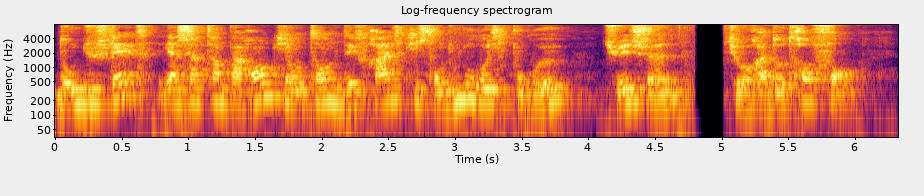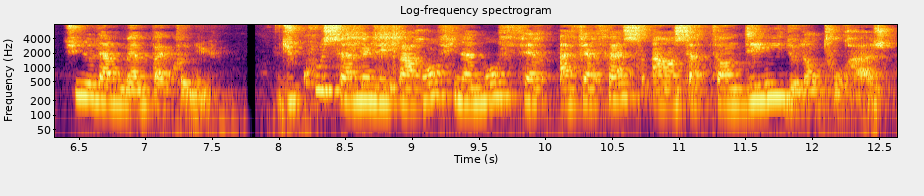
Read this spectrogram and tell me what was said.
Donc du fait, il y a certains parents qui entendent des phrases qui sont douloureuses pour eux. Tu es jeune, tu auras d'autres enfants, tu ne l'as même pas connu. Du coup, ça amène les parents finalement à faire face à un certain déni de l'entourage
